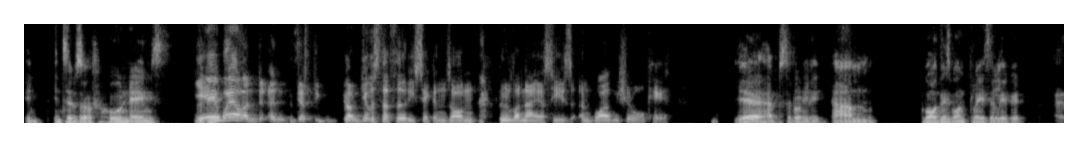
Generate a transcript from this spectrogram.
In in terms of who names yeah, well, and and just give us the 30 seconds on who Linnaeus is and why we should all care. Yeah, absolutely. Um, well, this one plays a little bit. Uh,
